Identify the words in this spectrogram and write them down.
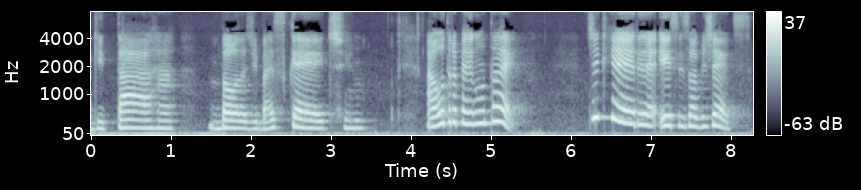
guitarra, bola de basquete. A outra pergunta é: de que eram esses objetos?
